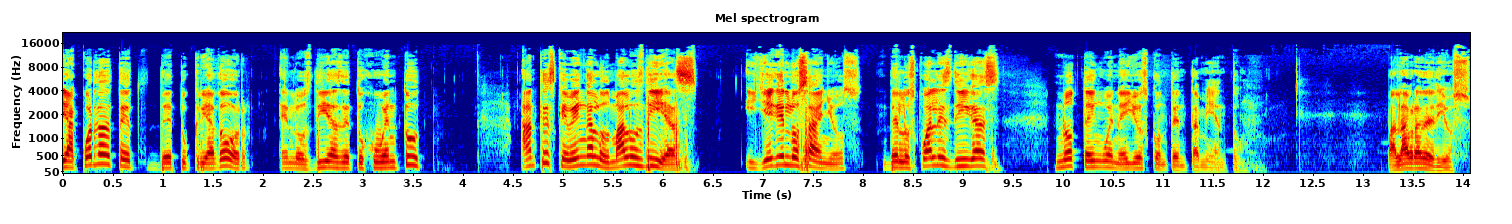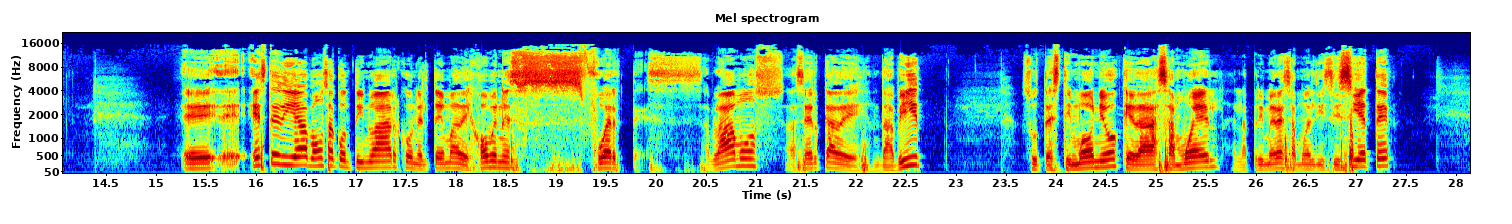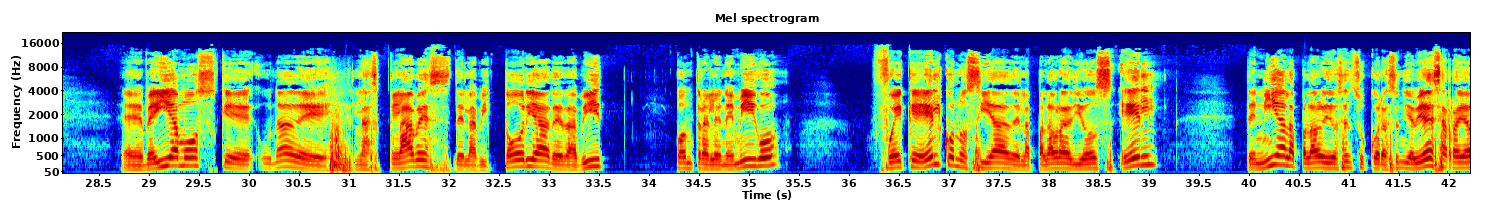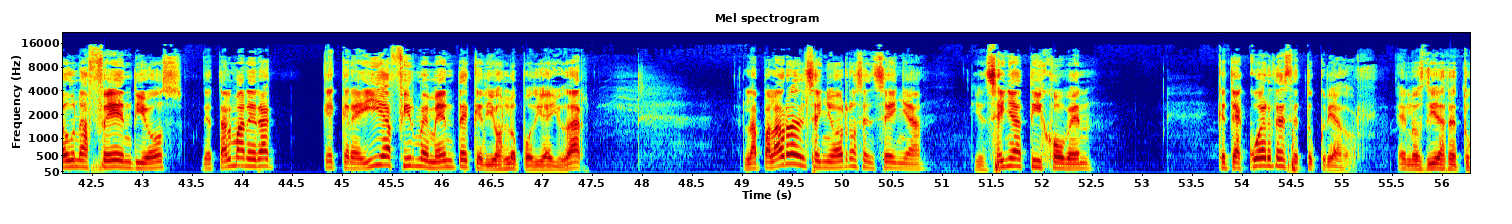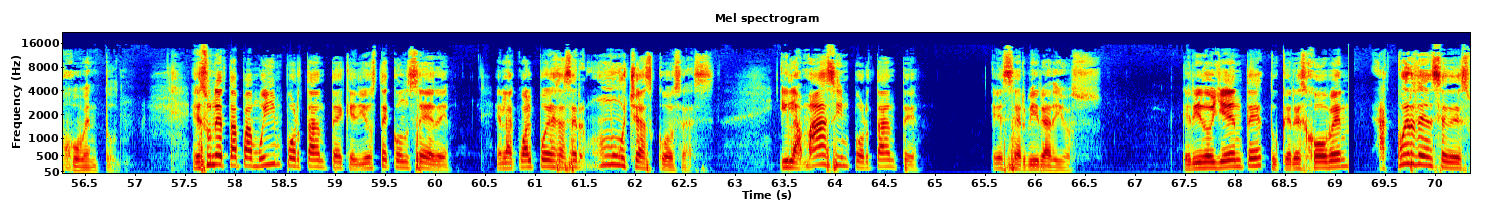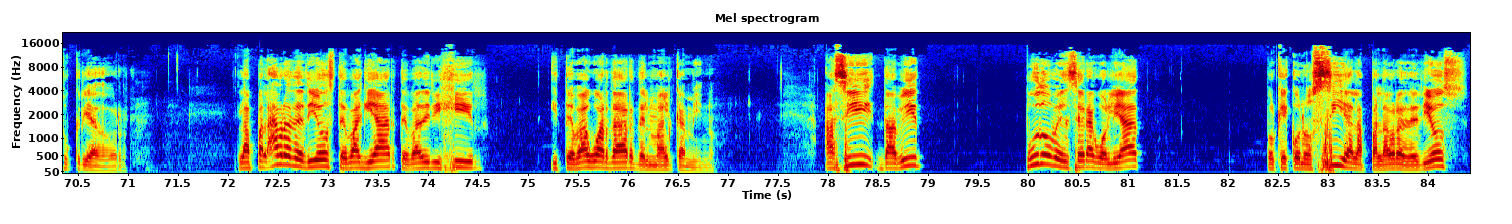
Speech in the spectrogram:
y acuérdate de tu Criador en los días de tu juventud, antes que vengan los malos días y lleguen los años de los cuales digas, no tengo en ellos contentamiento. Palabra de Dios. Eh, este día vamos a continuar con el tema de jóvenes fuertes. Hablamos acerca de David, su testimonio que da Samuel en la primera de Samuel 17 eh, veíamos que una de las claves de la victoria de David contra el enemigo fue que él conocía de la palabra de Dios, él tenía la palabra de Dios en su corazón y había desarrollado una fe en Dios de tal manera que creía firmemente que Dios lo podía ayudar. La palabra del Señor nos enseña y enseña a ti, joven, que te acuerdes de tu Creador en los días de tu juventud. Es una etapa muy importante que Dios te concede en la cual puedes hacer muchas cosas. Y la más importante es servir a Dios. Querido oyente, tú que eres joven, acuérdense de su Creador. La palabra de Dios te va a guiar, te va a dirigir y te va a guardar del mal camino. Así David pudo vencer a Goliat porque conocía la palabra de Dios.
